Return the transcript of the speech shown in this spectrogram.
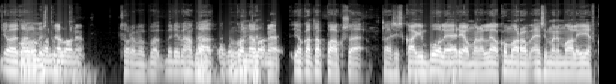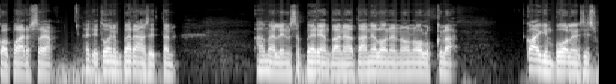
Joo, ja On koko nelonen, sori mä vedin vähän päältä, koko nelonen joka tapauksessa, tai siis kaikin puolin erinomainen Leo Komarov ensimmäinen maali IFK-paidassa ja heti toinen perään sitten Hämeenlinnassa perjantaina ja tämä nelonen on ollut kyllä kaikin puolin, siis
